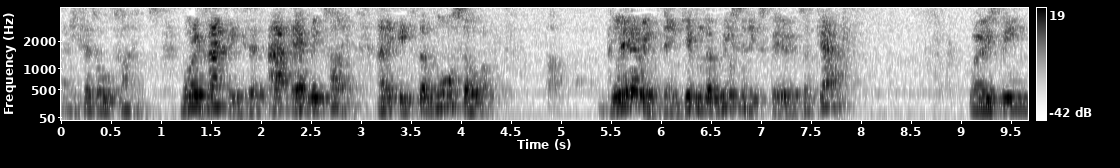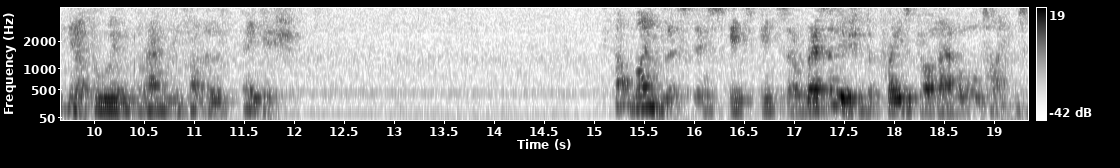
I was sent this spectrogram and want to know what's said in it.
And he says all times. More exactly, he says at every time. And it's the more so uh, glaring thing, given the recent experience of Gath, where he's been, you know, fooling around in front of Achish. It's not mindless, this. It's, it's a resolution to praise God at all times,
